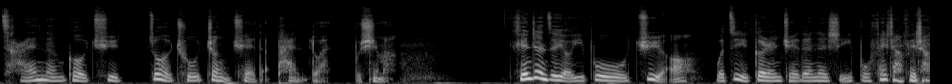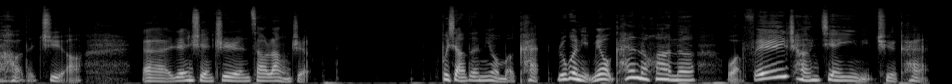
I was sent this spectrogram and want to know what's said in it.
才能够去做出正确的判断，不是吗？前阵子有一部剧哦，我自己个人觉得那是一部非常非常好的剧啊。呃，人选之人造浪者，不晓得你有没有看？如果你没有看的话呢，我非常建议你去看。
